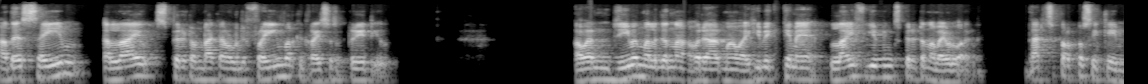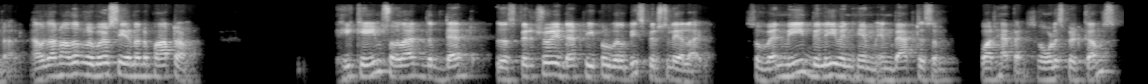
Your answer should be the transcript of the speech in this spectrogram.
അതേ സെയിം അലൈവ് സ്പിരിറ്റ് ഉണ്ടാക്കാനുള്ള ഒരു ഫ്രെയിം വർക്ക് ക്രൈസിസ് ക്രിയേറ്റ് ചെയ്തു. അവൻ ജീവൻ നൽകുന്ന ഒരു ആത്മാവായി. He become a life giving spirit എന്ന ബൈബിൾ പറയുന്നത്. ദാറ്റ്സ് പർപ്പസ് ഹി കെയിം ഡാറി അത് കാരണം അത് റിവേഴ്സ് ചെയ്യേണ്ട ഒരു പാർട്ടാണ് he came so that the dead, the spiritually dead people will be spiritually alive. So when we believe in him in baptism, what happens? Holy Spirit comes,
